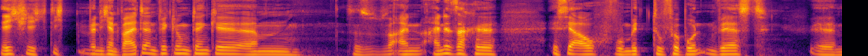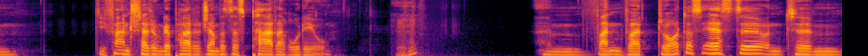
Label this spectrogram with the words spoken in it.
Ich, ich, ich, wenn ich an Weiterentwicklung denke, ähm, so ein, eine Sache ist ja auch, womit du verbunden wärst, ähm, die Veranstaltung der Pader Jumpers, das Pader Rodeo. Mhm. Ähm, wann war dort das erste und ähm,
